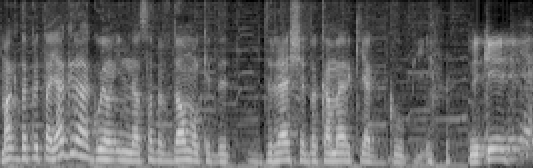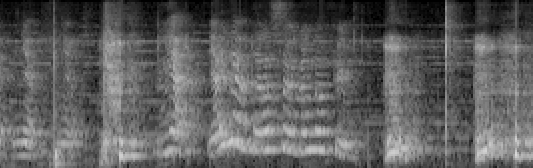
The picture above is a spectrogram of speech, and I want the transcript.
Magda pyta, jak reagują inne osoby w domu, kiedy drę się do kamerki jak głupi? Wiki? Nie, nie, nie. Nie, ja wiem, teraz sobie oglądam film.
